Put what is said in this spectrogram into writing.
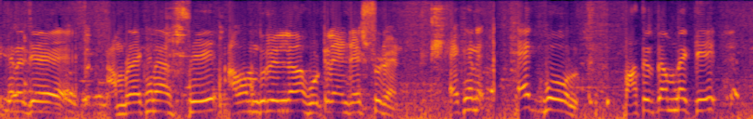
এখানে যে আমরা এখানে আসছি, আলহামদুলিল্লাহ, হোটেল এন্ড রেস্টুরেন্ট এখানে এক বোল ভাতের দাম নাকি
